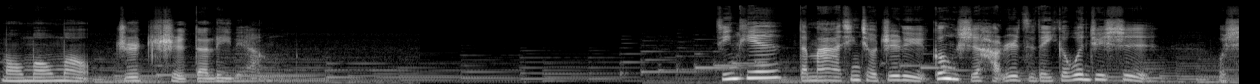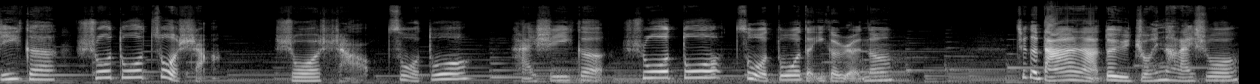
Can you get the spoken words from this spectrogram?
某某某支持的力量。”今天的玛雅星球之旅共识好日子的一个问句是：“我是一个说多做少，说少做多。”还是一个说多做多的一个人呢？这个答案啊，对于 Joanna 来说，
